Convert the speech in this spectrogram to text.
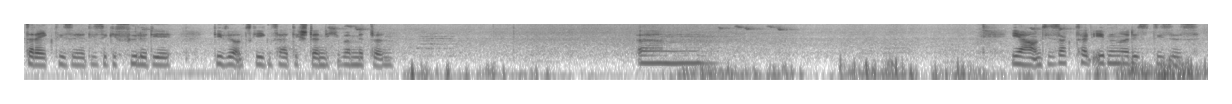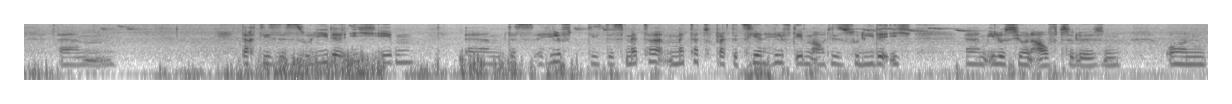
trägt diese, diese Gefühle, die, die wir uns gegenseitig ständig übermitteln. Ähm ja, und sie sagt halt eben nur, dass dieses, ähm, dieses solide Ich eben, ähm, das hilft, dieses Meta, Meta zu praktizieren, hilft eben auch diese solide Ich-Illusion ähm, aufzulösen. Und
